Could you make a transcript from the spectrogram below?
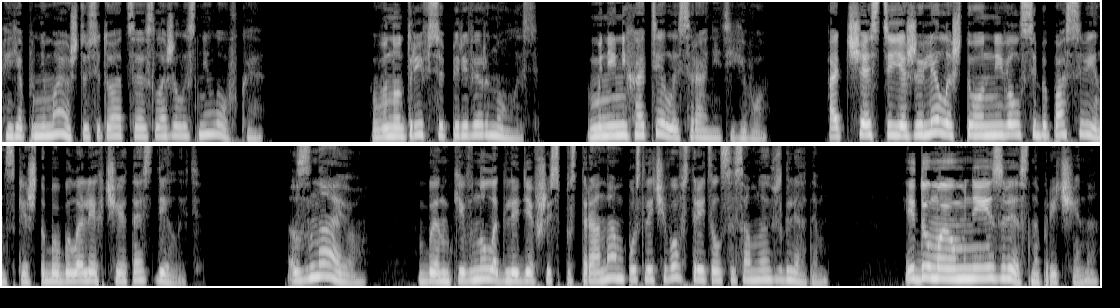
«Я понимаю, что ситуация сложилась неловкая». Внутри все перевернулось. Мне не хотелось ранить его. Отчасти я жалела, что он не вел себя по-свински, чтобы было легче это сделать. «Знаю», — Бен кивнул, оглядевшись по сторонам, после чего встретился со мной взглядом. И думаю, мне известна причина.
